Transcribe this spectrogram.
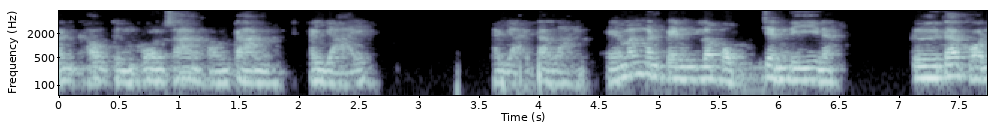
มันเข้าถึงโครงสร้างของการขยาย ขยายตลาดเห็นไหมมันเป็นระบบเจนดีนะคือถ้าคน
